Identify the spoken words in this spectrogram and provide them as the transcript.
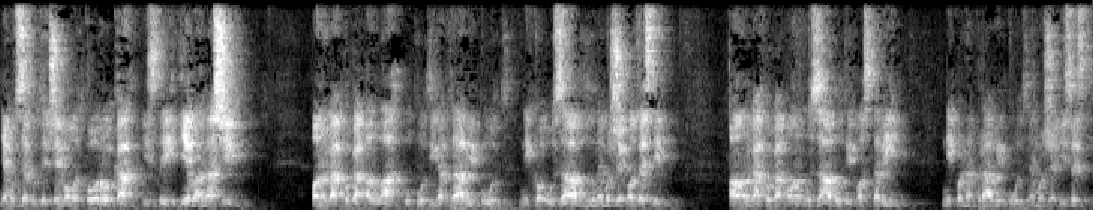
Njemu se utječemo od poroka i zlih dijela naših. Onoga koga Allah uputi na pravi put, niko u zavodu ne može odvesti. A onoga koga on u zavodi ostavi, niko na pravi put ne može izvesti.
